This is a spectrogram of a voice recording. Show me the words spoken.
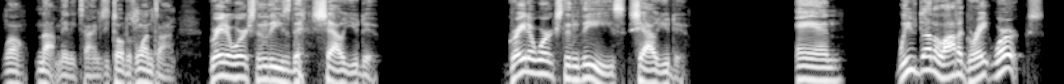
well, not many times, he told us one time, greater works than these that shall you do. Greater works than these shall you do. And we've done a lot of great works,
